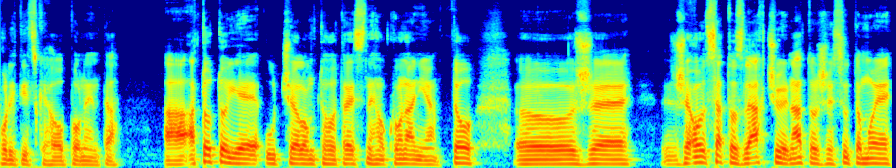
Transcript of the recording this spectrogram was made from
politického oponenta. A, a toto je účelom toho trestného konania. To, e, že, že sa to zľahčuje na to, že sú to moje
